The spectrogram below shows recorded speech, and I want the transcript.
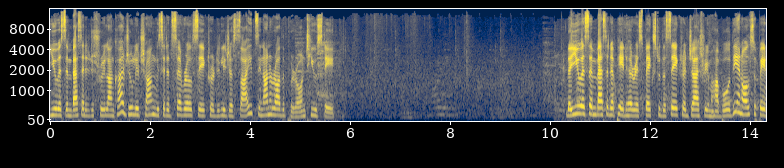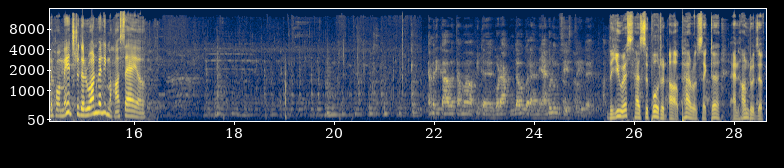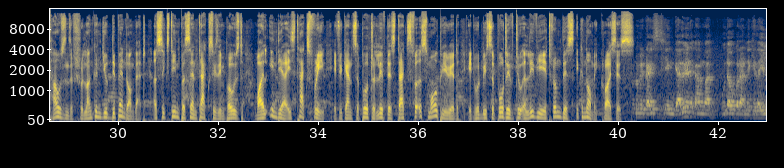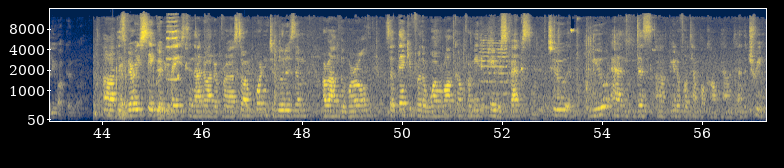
US Ambassador to Sri Lanka Julie Chung visited several sacred religious sites in Anuradhapura on Tuesday. The US ambassador paid her respects to the sacred Jaya Sri Maha Bodhi and also paid homage to the Ruwanweli Mahaseya. The US has supported our apparel sector and hundreds of thousands of Sri Lankan youth depend on that. A 16% tax is imposed while India is tax-free. If you can support to lift this tax for a small period, it would be supportive to alleviate from this economic crisis. Uh, this very sacred place in Anuradhapura is so important to Buddhism around the world. So thank you for the warm welcome, for me to pay respects to you and this uh, beautiful temple compound and the tree.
